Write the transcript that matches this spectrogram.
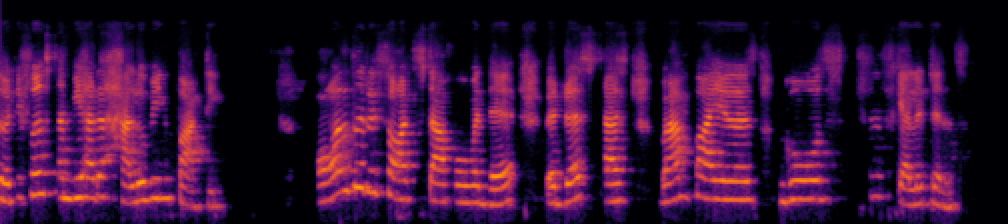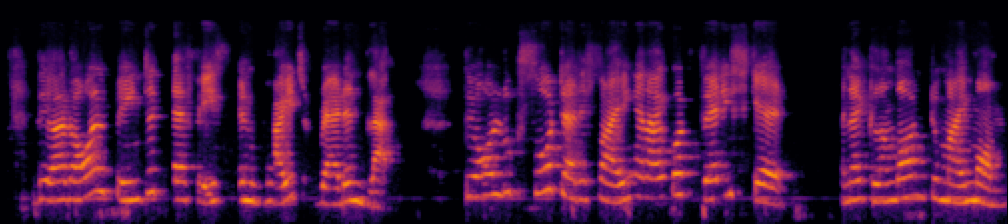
31st and we had a halloween party. All the resort staff over there were dressed as vampires ghosts and skeletons. They are all painted their face in white red and black. They all look so terrifying and i got very scared and I clung on to my mom.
